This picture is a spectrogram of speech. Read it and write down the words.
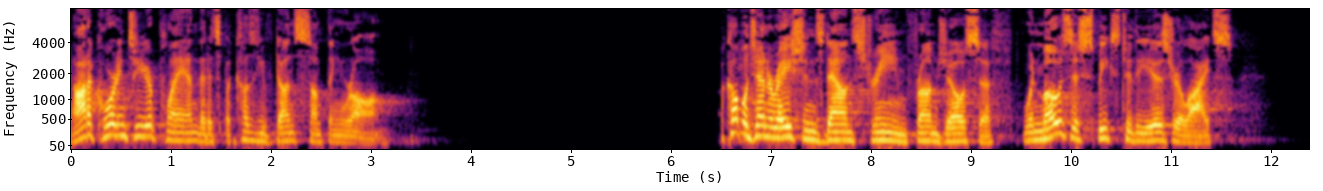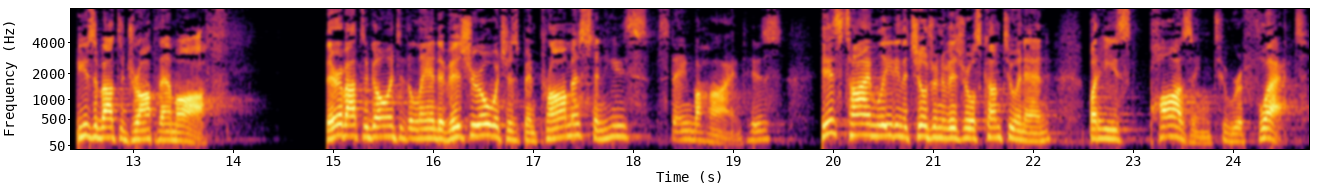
not according to your plan, that it's because you've done something wrong. A couple generations downstream from Joseph, when Moses speaks to the Israelites, he's about to drop them off. They're about to go into the land of Israel, which has been promised, and he's staying behind. His, his time leading the children of Israel has come to an end, but he's pausing to reflect.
